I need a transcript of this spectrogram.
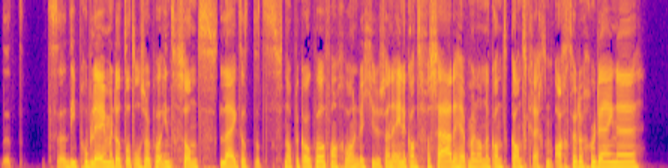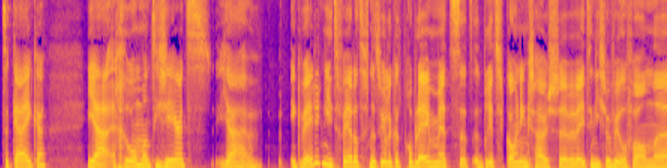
dat, die problemen, dat dat ons ook wel interessant lijkt. Dat, dat snap ik ook wel van gewoon dat je dus aan de ene kant de façade hebt, maar aan de andere kant de kant krijgt om achter de gordijnen te kijken. Ja, geromantiseerd, ja, ik weet het niet. Van, ja, dat is natuurlijk het probleem met het, Britse Koningshuis. Uh, we weten niet zoveel van. Uh,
